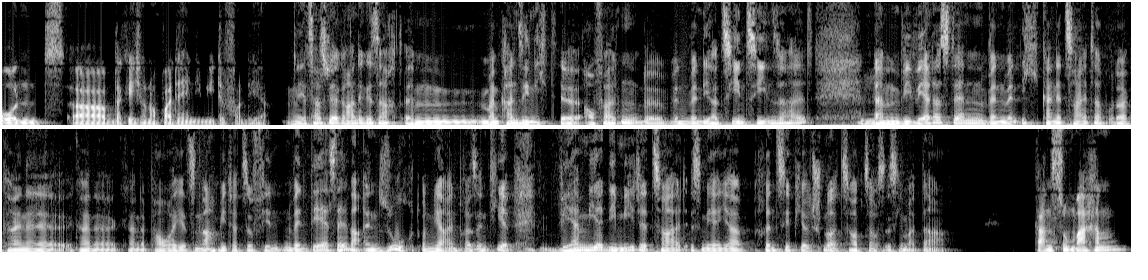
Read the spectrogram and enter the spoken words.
und äh, da kriege ich auch noch weiterhin die Miete von dir. Jetzt hast du ja gerade gesagt, ähm, man kann sie nicht äh, aufhalten, äh, wenn, wenn die halt ziehen, ziehen sie halt. Mhm. Ähm, wie wäre das denn, wenn, wenn ich keine Zeit habe oder keine, keine, keine Power, jetzt einen Nachmieter zu finden, wenn der selber einen sucht und mir einen präsentiert? Wer mir die Miete zahlt, ist mir ja prinzipiell Schnurz. Hauptsache es ist jemand da. Kannst du machen,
